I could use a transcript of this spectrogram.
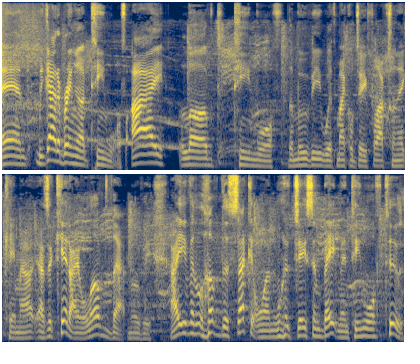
And we got to bring up Teen Wolf. I loved Teen Wolf, the movie with Michael J. Fox when it came out. As a kid, I loved that movie. I even loved the second one with Jason Bateman, Teen Wolf 2.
